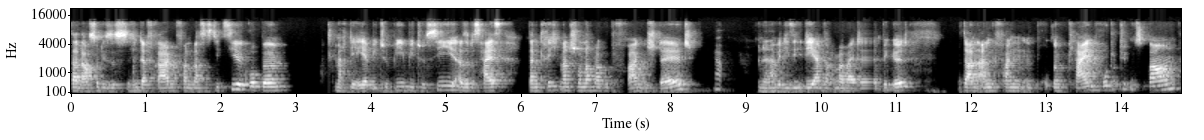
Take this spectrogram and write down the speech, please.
Dann auch so dieses Hinterfragen von, was ist die Zielgruppe? Macht ihr eher B2B, B2C? Also das heißt, dann kriegt man schon nochmal gute Fragen gestellt. Ja. Und dann haben wir diese Idee einfach immer weiterentwickelt. Dann angefangen, so einen kleinen Prototypen zu bauen.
